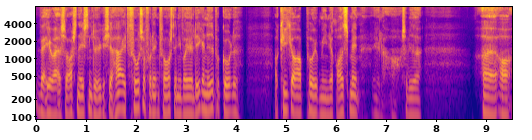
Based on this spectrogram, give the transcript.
Hvad jo altså også næsten lykkes. Jeg har et foto fra den forestilling, hvor jeg ligger nede på gulvet og kigger op på mine rådsmænd, eller og så videre. Og, og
